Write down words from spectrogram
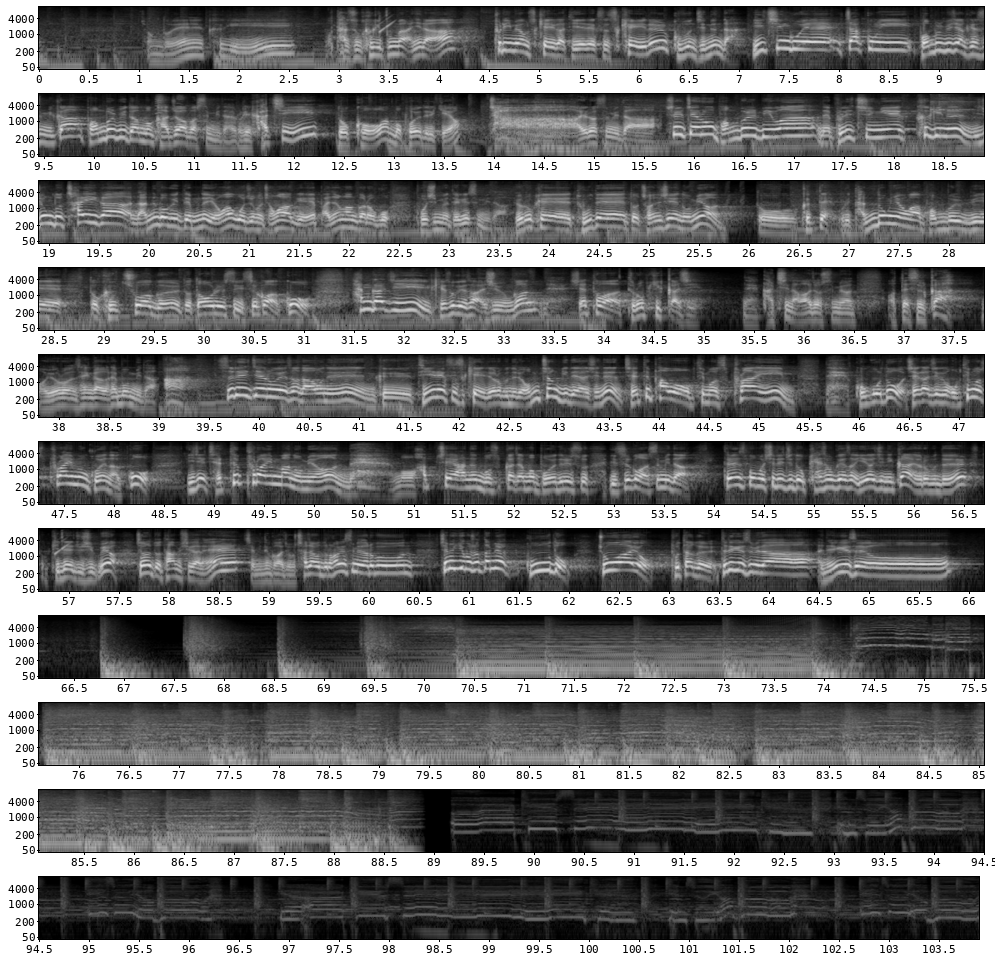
정도의 크기 뭐 단순 크기뿐만 아니라 프리미엄 스케일과 DLX 스케일을 구분 짓는다. 이 친구의 짝꿍이 범블비지 않겠습니까? 범블비도 한번 가져와 봤습니다. 이렇게 같이 놓고 한번 보여드릴게요. 자, 이렇습니다. 실제로 범블비와 네, 블리칭의 크기는 이 정도 차이가 나는 거기 때문에 영화 고증을 정확하게 반영한 거라고 보시면 되겠습니다. 이렇게 두 대 또 전시해 놓으면 또 그때 우리 단독 영화 범블비의 또 그 추억을 또 떠올릴 수 있을 것 같고 한 가지 계속해서 아쉬운 건 네, 셔터와 드롭킥까지 네, 같이 나와줬으면 어땠을까? 뭐 이런 생각을 해봅니다. 아, threezero에서 나오는 그 DLX 스케일 여러분들이 엄청 기대하시는 제트파워 옵티머스 프라임 네, 그거도 제가 지금 옵티머스 프라임은 구해놨고 이제 제트 프라임만 오면 네, 뭐 합체하는 모습까지 한번 보여드릴 수 있을 것 같습니다. 트랜스포머 시리즈도 계속해서 이어지니까 여러분들 또 기대해 주시고요. 저는 또 다음 시간에 재밌는 거 가지고 찾아오도록 하겠습니다, 여러분. 재밌게 보셨다면 구독, 좋아요 부탁을 드리겠습니다. 안녕히 계세요.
